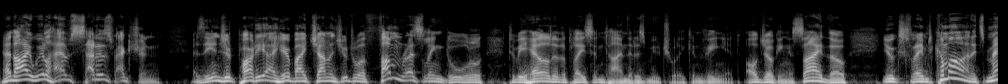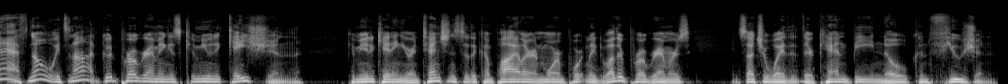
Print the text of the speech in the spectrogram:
and I will have satisfaction. As the injured party, I hereby challenge you to a thumb wrestling duel to be held at a place and time that is mutually convenient. All joking aside, though, you exclaimed, Come on, it's math. No, it's not. Good programming is communication. Communicating your intentions to the compiler and, more importantly, to other programmers in such a way that there can be no confusion.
